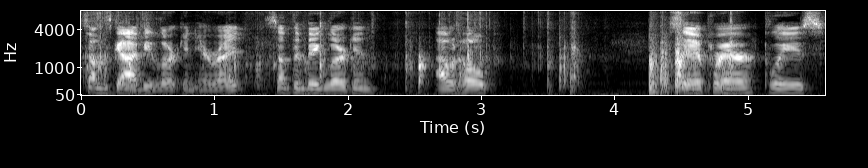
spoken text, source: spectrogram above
Something's got to be lurking here, right? Something big lurking. I would hope. Say a prayer, please.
